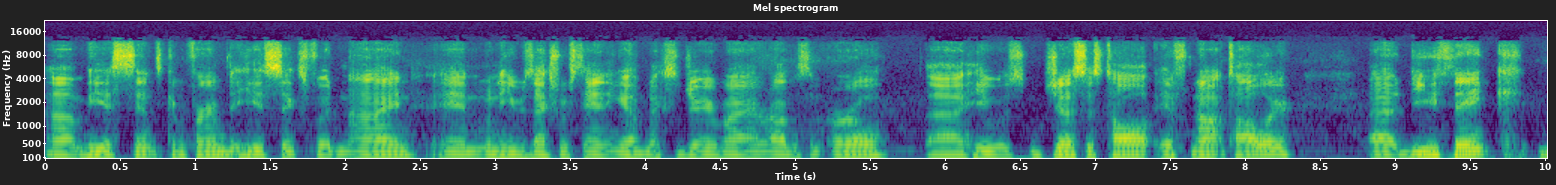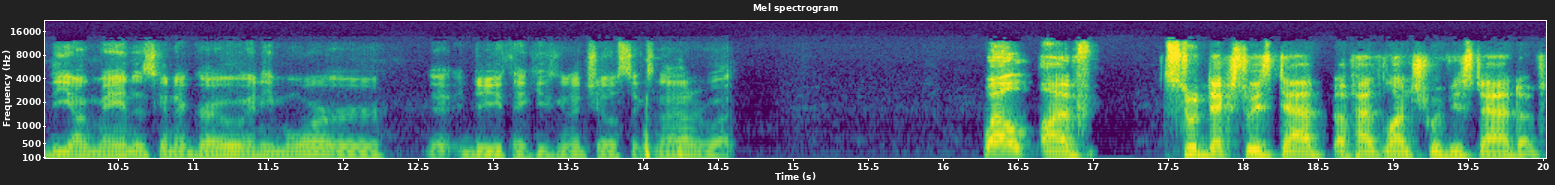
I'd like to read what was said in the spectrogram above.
Um, he has since confirmed that he is six foot nine, and when he was actually standing up next to Jeremiah Robinson Earl, uh, he was just as tall, if not taller. Uh, do you think the young man is going to grow anymore, or Uh, do you think he's going to chill six nine, or what? Well, I've stood next to his dad. I've had lunch with his dad. I've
